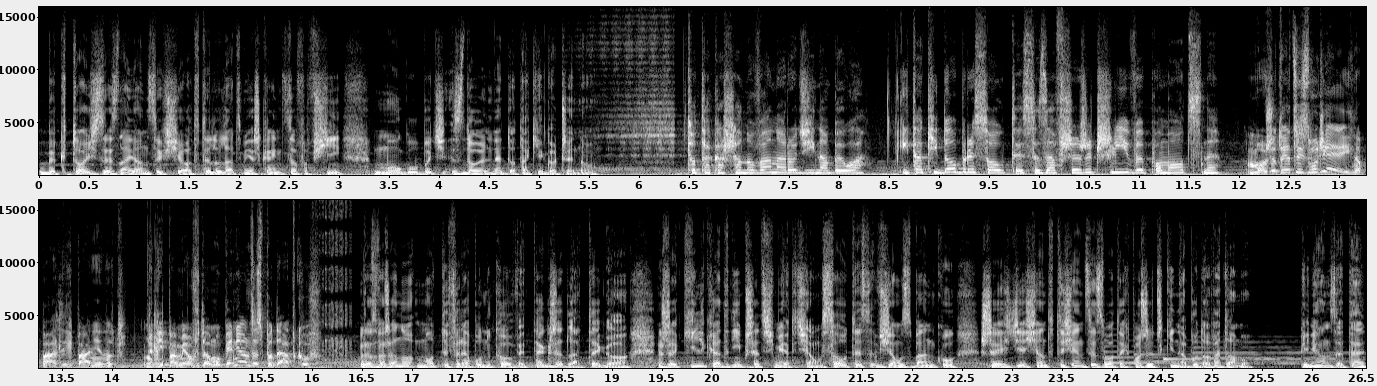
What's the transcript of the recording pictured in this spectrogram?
by ktoś ze znających się od tylu lat mieszkańców wsi mógł być zdolny do takiego czynu. To taka szanowana rodzina była. I taki dobry sołtys, zawsze życzliwy, pomocny. Może to jacyś złodzieje ich napadli, panie. No, Lipa miał w domu pieniądze z podatków. Rozważano motyw rabunkowy także dlatego, że kilka dni przed śmiercią sołtys wziął z banku 60 tysięcy złotych pożyczki na budowę domu. Pieniądze te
